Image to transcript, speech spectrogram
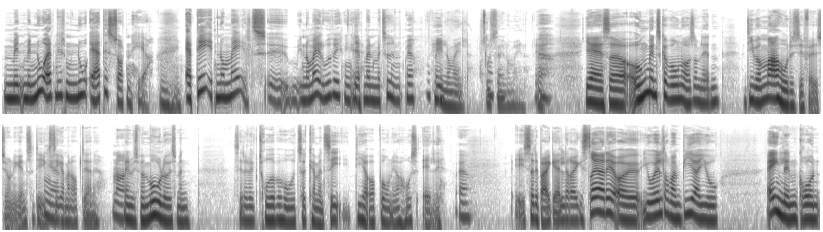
men, men nu er det ligesom, nu er det sådan her. Mm-hmm. Er det et normalt, øh, en normal udvikling, ja. at man med tiden... Ja, okay. Helt normalt. Fuldstændig okay. normalt. Ja. Ja, altså, unge mennesker vågner også om natten. De var meget hurtigt til at falde i søvn igen, så det er ikke ja. sikkert, man opdager det. Nej. Men hvis man måler, hvis man sætter lidt truder på hovedet, så kan man se de her opvågninger hos alle. Ja. Øh, så er det bare ikke alle, der registrerer det, og jo ældre man bliver, jo af en eller anden grund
